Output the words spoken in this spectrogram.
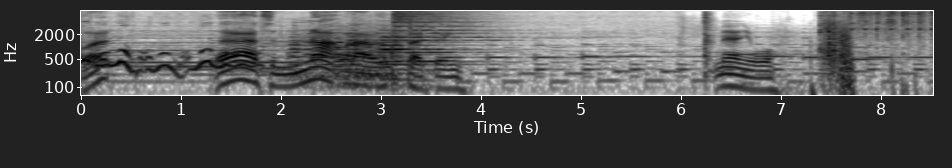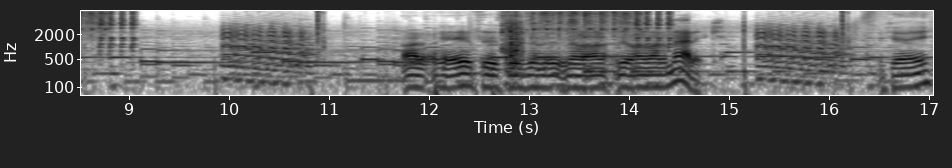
What? That's not what I was expecting. Manual. Auto, okay, it's, it's, it's on automatic. Okay.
